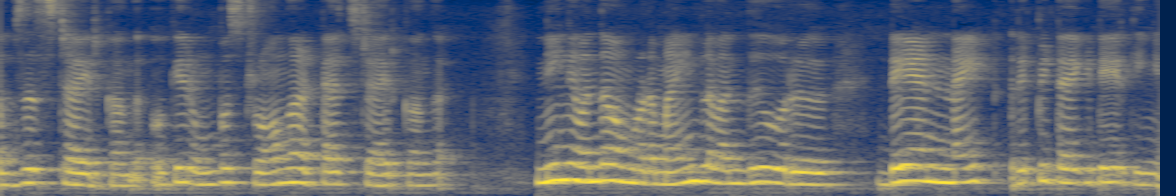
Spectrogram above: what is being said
அப்சஸ்ட் ஆகிருக்காங்க ஓகே ரொம்ப ஸ்ட்ராங்காக அட்டாச்ட் ஆகிருக்காங்க நீங்கள் வந்து அவங்களோட மைண்டில் வந்து ஒரு டே அண்ட் நைட் ரிப்பீட் ஆகிக்கிட்டே இருக்கீங்க.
